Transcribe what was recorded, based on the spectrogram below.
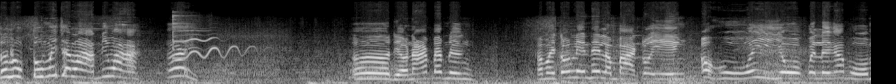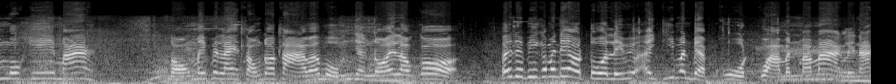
สรุปตูไม่ฉลาดนี่ว่าเฮ้ยเออเดี๋ยวนะแป๊บหนึ่ง ทำไมต้องเล่นให้ลำบากตัวเอง โอ้โหโยกไปเลยครับผม โอเคมาสองไม่เป็นไรสองต่อสามครับผมอย่างน้อยเราก็เฮ้ยแต่พี่ก็ไม่ได้เอาตัวเลเวลไอ้ที่มันแบบโหดกว่ามันมามากเลยนะ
